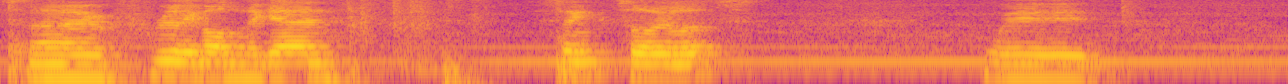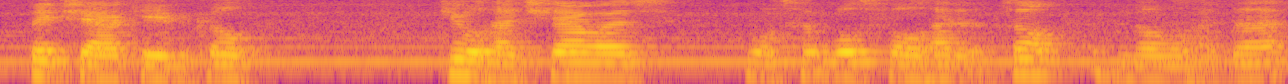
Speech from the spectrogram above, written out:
So really modern again, sink, toilets with big shower cubicle, dual head showers, water, waterfall head at the top, normal head there.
